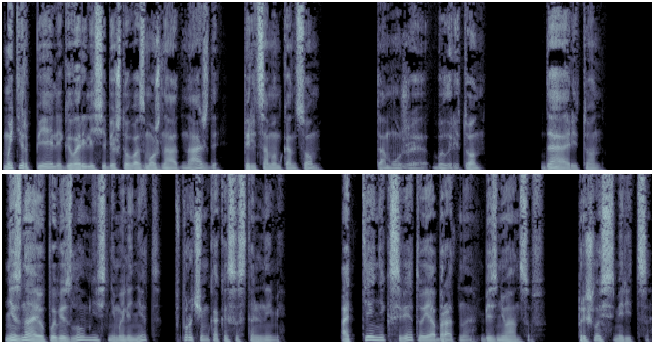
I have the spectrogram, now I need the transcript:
Мы терпели, говорили себе, что, возможно, однажды, перед самым концом. Тому же был Ритон. Да, Ритон. Не знаю, повезло мне с ним или нет, впрочем, как и с остальными. От тени к свету и обратно, без нюансов. Пришлось смириться.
